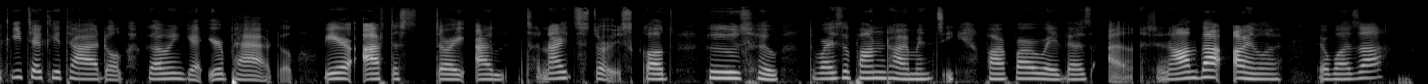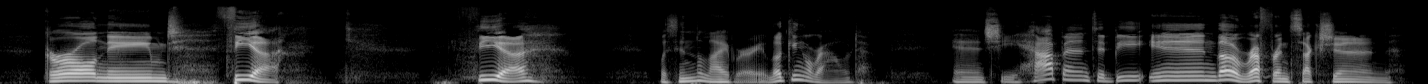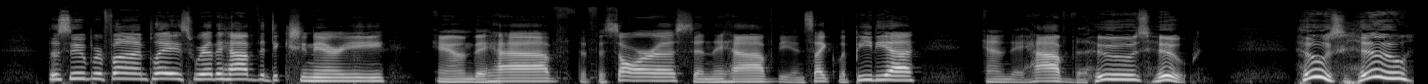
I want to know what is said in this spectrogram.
Ticky ticky taddle, go and get your paddle. We're off the story island. Tonight's story is called Who's Who. The rise upon time and sea. Far, far away there's islands. And on that island there was a girl named Thea. Thea was in the library looking around and she happened to be in the reference section the super fun place where they have the dictionary and they have the thesaurus and they have the encyclopedia and they have the who's who. Who's who?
